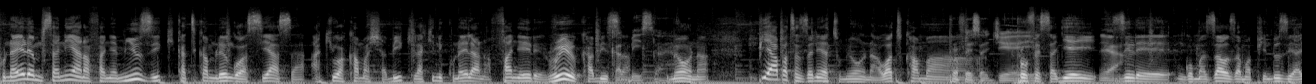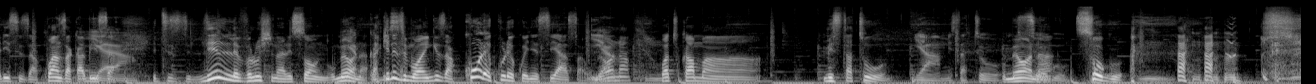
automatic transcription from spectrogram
kuna ile msanii anafanya music katika mlengo wa siasa akiwa kama shabiki lakini kuna ile anafanya ile real kabisa, Kabisa, umeona pia hapa tanzania tumeona watu kama Professor J. Professor J Yeah. zile ngoma zao za mapinduzi halisi za kwanza kabisa Yeah. it is real revolutionary song umeona Yeah, lakini zimewaingiza kule kule kwenye siasa Yeah. mm. watu kama Mr. Two yeah, Mr. Umeona Sugu. sugu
